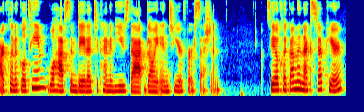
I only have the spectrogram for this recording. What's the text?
our clinical team, we'll have some data to kind of use that going into your first session. So you'll click on the next step here.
